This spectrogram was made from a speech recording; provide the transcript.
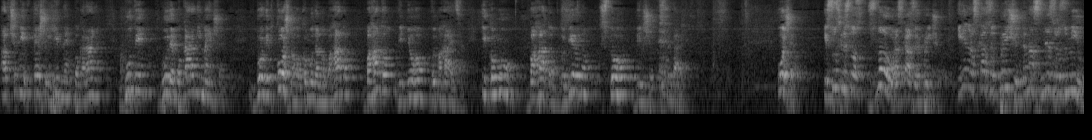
а вчинив те, що гідне покарання, буде, буде покараний менше. Бо від кожного, кому дано багато, багато від нього вимагається. І кому багато довірено, з того більше спитає. Отже, Ісус Христос знову розказує притчу. І Він розказує притчу для нас незрозумілу.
